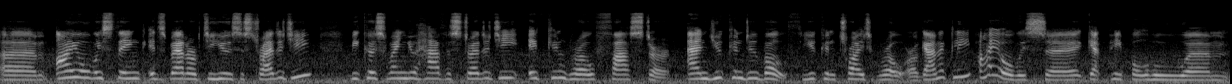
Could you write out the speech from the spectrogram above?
Um, I always think it's better to use a strategy because when you have a strategy, it can grow faster and you can do both. You can try to grow organically. I always uh, get people who um,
